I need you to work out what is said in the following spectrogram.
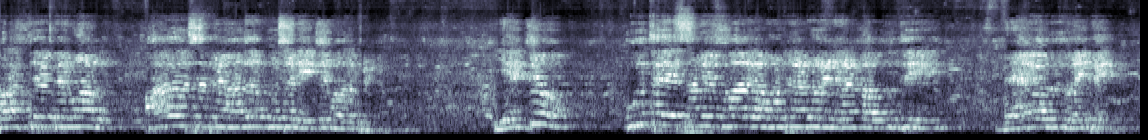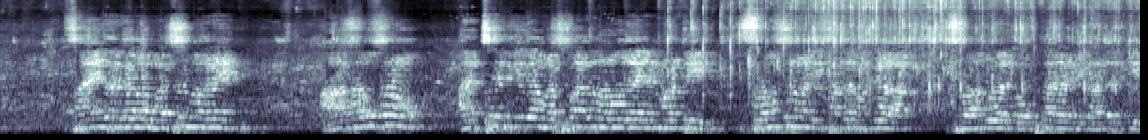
వరస్తే పెరుమాళ్ళు పాదాల్సిన మేము అందరం కూర్చొని యజ్ఞం మొదలుపెట్టాం యజ్ఞం పూర్తయ్యే సమయం సుమారుగా ఒంటి గంటలు రెండు గంటలు అవుతుంది. మేఘావృతం అయిపోయి సాయంత్రం కల్లా వర్షం మొదలైంది. ఆ సంవత్సరం అత్యధికంగా వర్షపాతం నమోదైనటువంటి సంవత్సరం అని సందర్భంగా స్వామివారి గొప్పతనాన్ని మీకు అందరికీ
